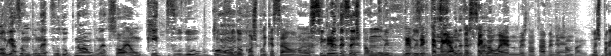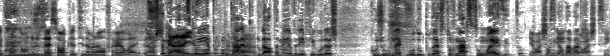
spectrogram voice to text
aliás, um boneco voodoo que não é um boneco só, é um kit voodoo, um com, kit voodoo com explicação. Não é? 56 Devo, um livro. Devo um dizer que também há um da Segolene, mas não está a vender é. tão bem. Mas para quando um do José Sócrates e da Manuel Ferreira Leite? Justamente, era isso que eu ia perguntar. Em Portugal também haveria figuras cujo boneco voodoo pudesse tornar-se um êxito? Eu acho João Miguel sim, Tavares. Eu acho que sim.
